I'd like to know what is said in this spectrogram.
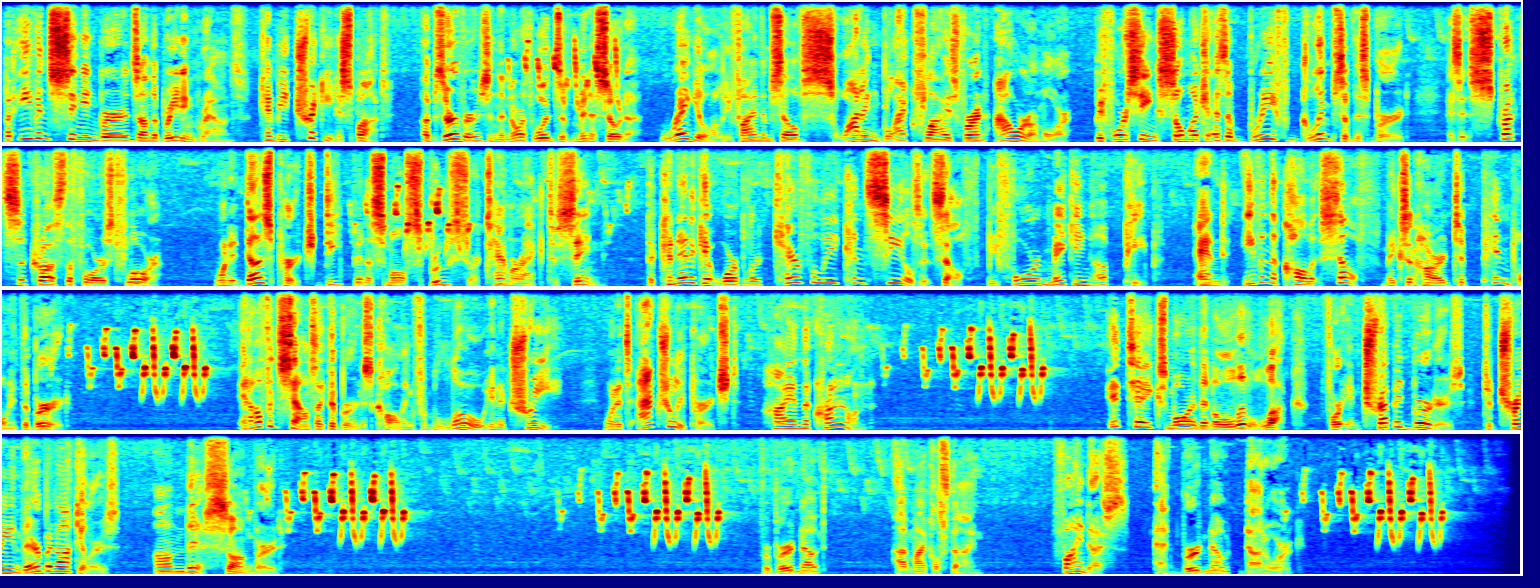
But even singing birds on the breeding grounds can be tricky to spot. Observers in the north woods of Minnesota regularly find themselves swatting black flies for an hour or more before seeing so much as a brief glimpse of this bird as it struts across the forest floor. When it does perch deep in a small spruce or tamarack to sing, the Connecticut warbler carefully conceals itself before making a peep. And even the call itself makes it hard to pinpoint the bird. It often sounds like the bird is calling from low in a tree when it's actually perched high in the crown. It takes more than a little luck for intrepid birders to train their binoculars on this songbird. For BirdNote, I'm Michael Stein. Find us at birdnote.org.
